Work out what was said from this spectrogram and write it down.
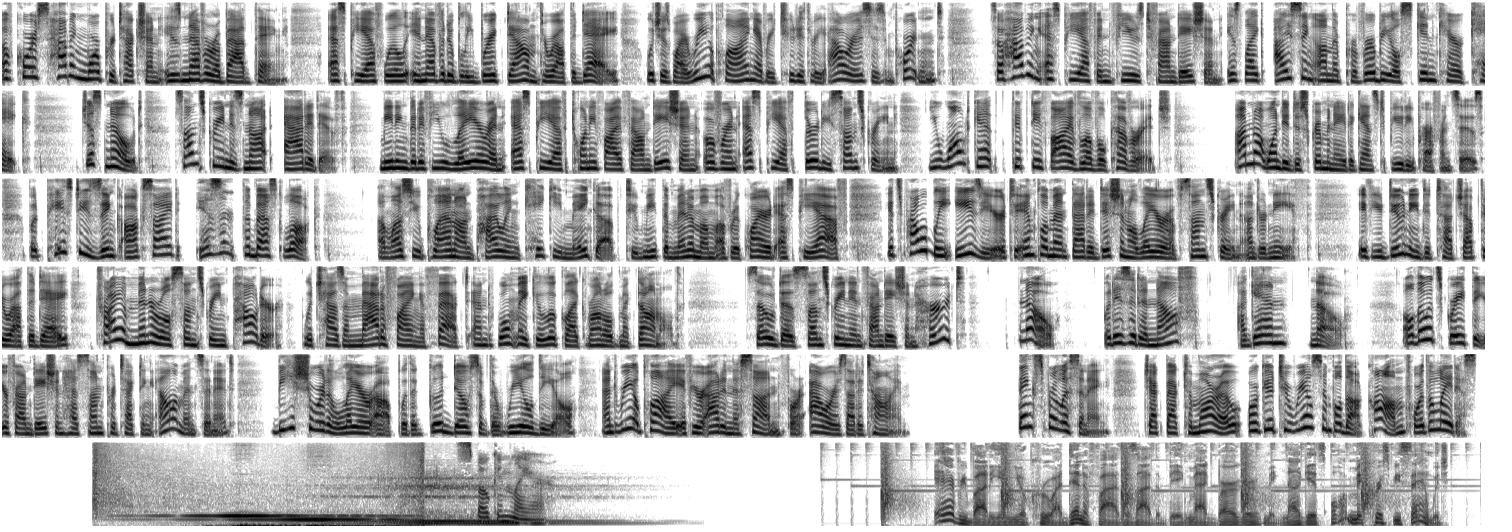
Of course, having more protection is never a bad thing. SPF will inevitably break down throughout the day, which is why reapplying every two to three hours is important. So, having SPF infused foundation is like icing on the proverbial skincare cake. Just note, sunscreen is not additive, meaning that if you layer an SPF 25 foundation over an SPF 30 sunscreen, you won't get 55 level coverage. I'm not one to discriminate against beauty preferences, but pasty zinc oxide isn't the best look. Unless you plan on piling cakey makeup to meet the minimum of required SPF, it's probably easier to implement that additional layer of sunscreen underneath. If you do need to touch up throughout the day, try a mineral sunscreen powder, which has a mattifying effect and won't make you look like Ronald McDonald. So, does sunscreen in foundation hurt? No. But is it enough? Again, no. Although it's great that your foundation has sun protecting elements in it, be sure to layer up with a good dose of the real deal and reapply if you're out in the sun for hours at a time. Thanks for listening. Check back tomorrow or go to realsimple.com for the latest. Spoken Layer. Everybody in your crew identifies as either Big Mac Burger, McNuggets, or McCrispy Sandwich,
